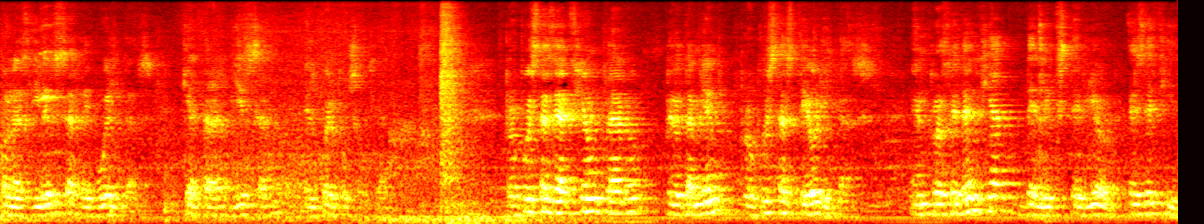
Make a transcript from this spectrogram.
con las diversas revueltas que atraviesan el cuerpo social. Propuestas de acción, claro, pero también propuestas teóricas, en procedencia del exterior, es decir,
